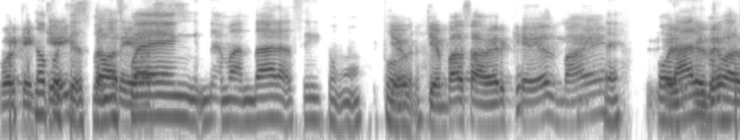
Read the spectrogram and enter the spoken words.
Porque no, porque después nos pueden demandar así como por... ¿Quién, va a saber qué es, Mae? por es, algo.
